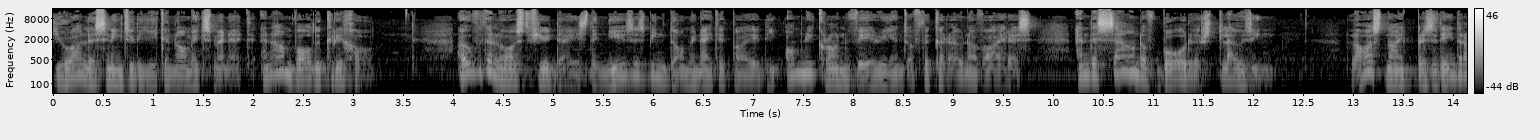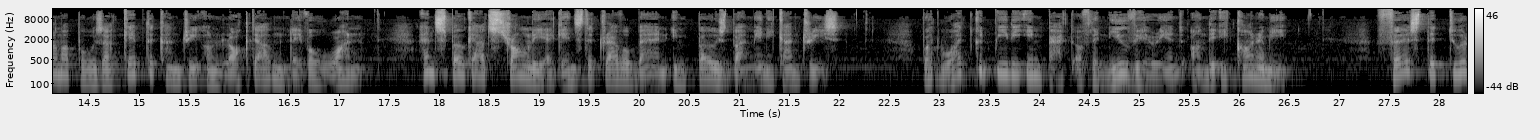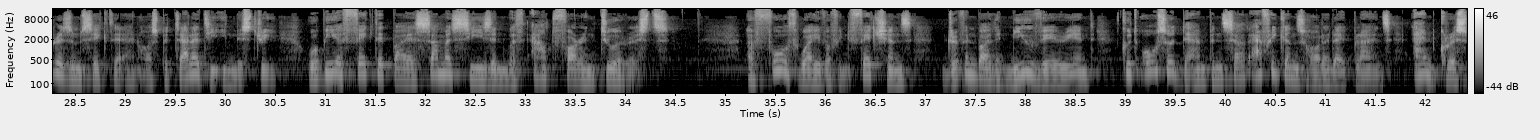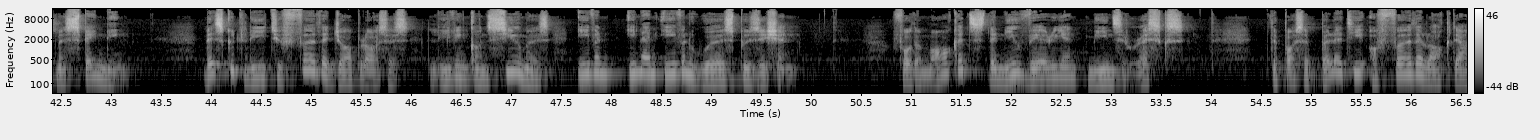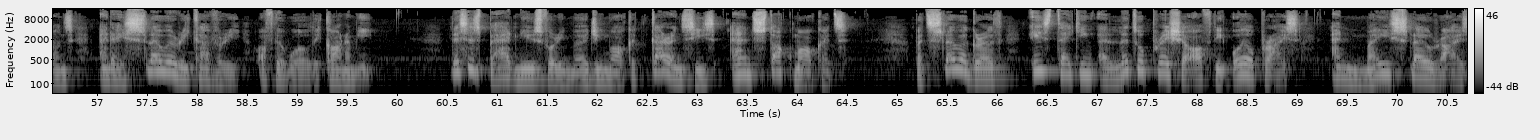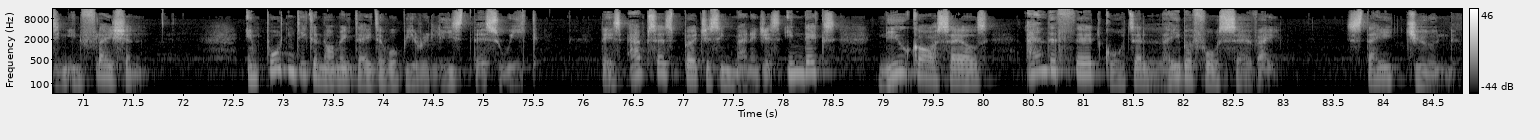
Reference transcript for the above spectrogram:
You are listening to the Economics Minute, and I'm Waldo Krugell. Over the last few days, the news has been dominated by the Omicron variant of the coronavirus and the sound of borders closing. Last night, President Ramaphosa kept the country on lockdown level 1 and spoke out strongly against the travel ban imposed by many countries. But what could be the impact of the new variant on the economy? First, the tourism sector and hospitality industry will be affected by a summer season without foreign tourists. A fourth wave of infections, driven by the new variant, could also dampen South Africans' holiday plans and Christmas spending. This could lead to further job losses, leaving consumers even in an even worse position. For the markets, the new variant means risks the possibility of further lockdowns and a slower recovery of the world economy. This is bad news for emerging market currencies and stock markets. But slower growth is taking a little pressure off the oil price and may slow rising inflation. Important economic data will be released this week. There's Absa's Purchasing Managers Index, new car sales, and the third quarter labor force survey. Stay tuned.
